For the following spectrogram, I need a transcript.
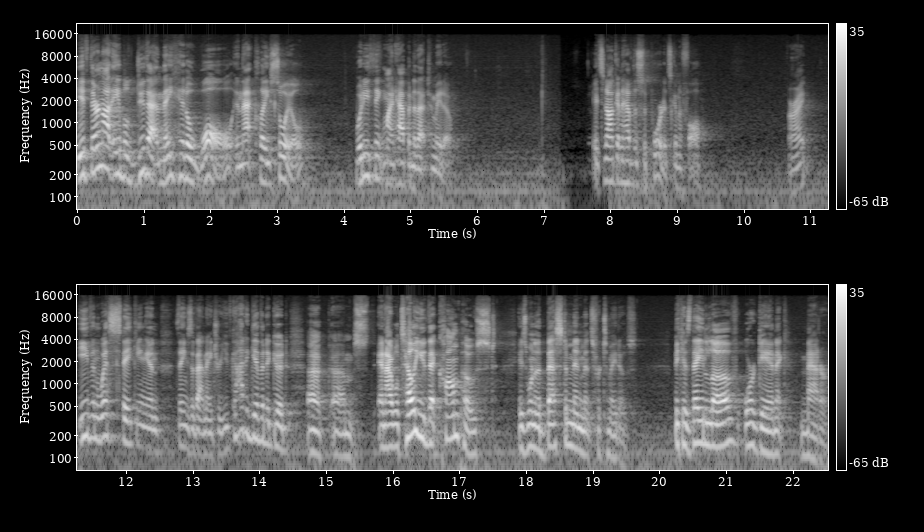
If they're not able to do that and they hit a wall in that clay soil, what do you think might happen to that tomato? It's not going to have the support, it's going to fall. All right? Even with staking and things of that nature, you've got to give it a good. Uh, um, and I will tell you that compost is one of the best amendments for tomatoes because they love organic matter.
